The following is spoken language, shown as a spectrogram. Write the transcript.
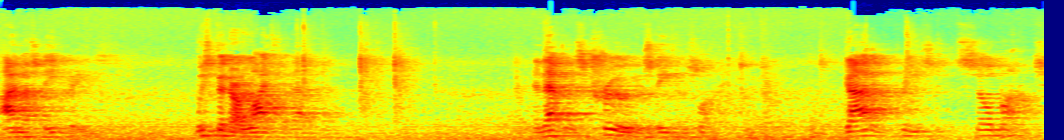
I must decrease. We spend our life without that. And that was true in Stephen's life. God increased so much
